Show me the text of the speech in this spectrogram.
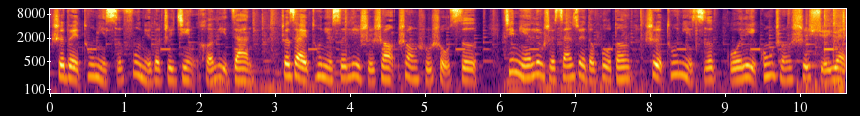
是对突尼斯妇女的致敬和礼赞，这在突尼斯历史上尚属首次。今年六十三岁的布登是突尼斯国立工程师学院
